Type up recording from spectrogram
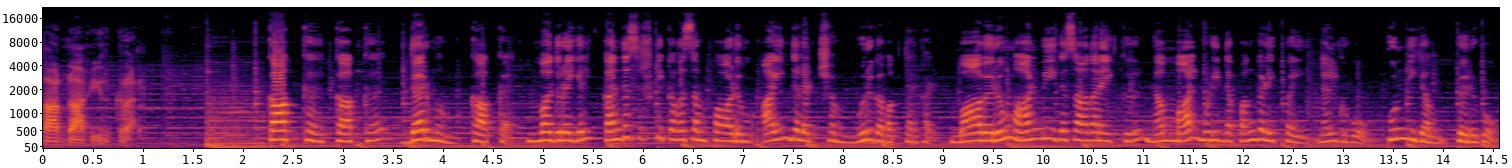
சான்றாக இருக்கிறார். காக்க காக்க தர்மம் காக்க. மதுரையில் கந்த சிருஷ்டி கவசம் பாடும் ஐந்து லட்சம் முருக பக்தர்கள். மாபெரும் ஆன்மீக சாதனைக்கு நம்மால் முடிந்த பங்களிப்பை நல்குவோம். புண்ணியம் பெறுவோம்.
